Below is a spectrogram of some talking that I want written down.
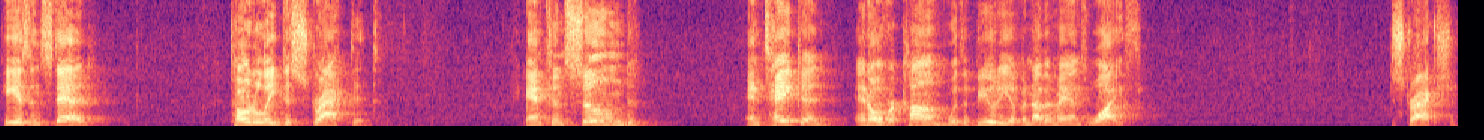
he is instead totally distracted and consumed and taken and overcome with the beauty of another man's wife. Distraction.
